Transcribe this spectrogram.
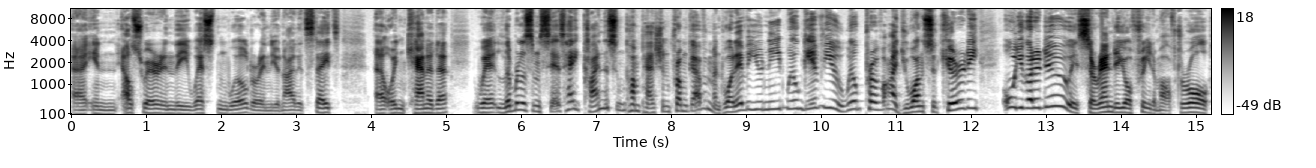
uh, in elsewhere in the Western world or in the United States uh, or in Canada, where liberalism says, hey, kindness and compassion from government. Whatever you need, we'll give you, we'll provide. You want security? All you got to do is surrender your freedom. After all,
